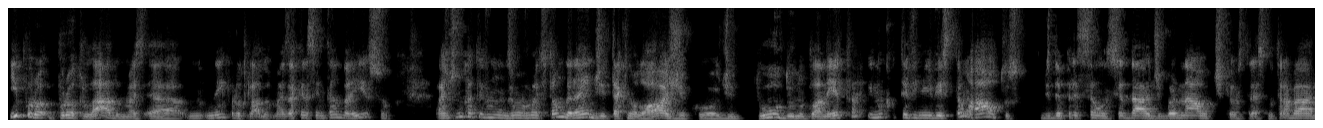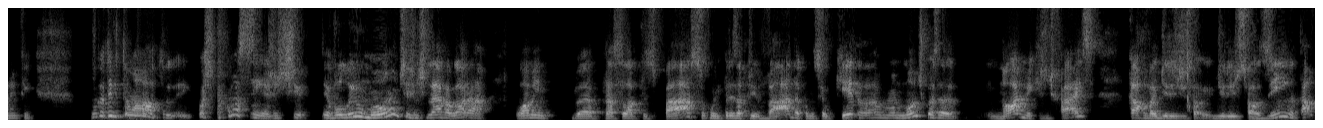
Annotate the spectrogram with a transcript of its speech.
E por, por outro lado, mas é, nem por outro lado, mas acrescentando a isso, a gente nunca teve um desenvolvimento tão grande tecnológico de tudo no planeta e nunca teve níveis tão altos de depressão, ansiedade, burnout, que é o estresse no trabalho, enfim. Nunca teve tão alto. E, poxa, como assim? A gente evoluiu um monte, a gente leva agora o homem é, para sei lá para o espaço, com empresa privada, com não sei o quê, tá, um monte de coisa enorme que a gente faz. Carro vai dirigir, dirigir sozinho e tal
